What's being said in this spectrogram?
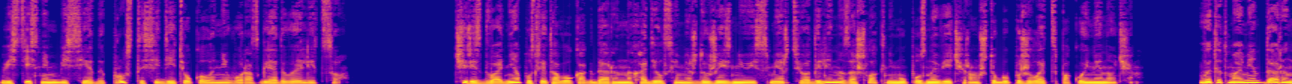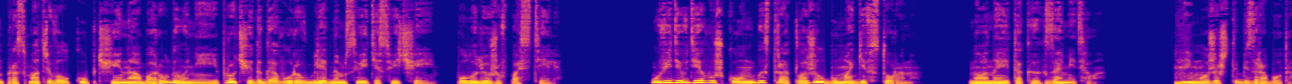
вести с ним беседы, просто сидеть около него, разглядывая лицо. Через два дня после того, как Даррен находился между жизнью и смертью, Аделина зашла к нему поздно вечером, чтобы пожелать спокойной ночи. В этот момент Даррен просматривал купчие на оборудование и прочие договоры в бледном свете свечей, полулежа в постели. Увидев девушку, он быстро отложил бумаги в сторону, но она и так их заметила. «Не можешь ты без работы»,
